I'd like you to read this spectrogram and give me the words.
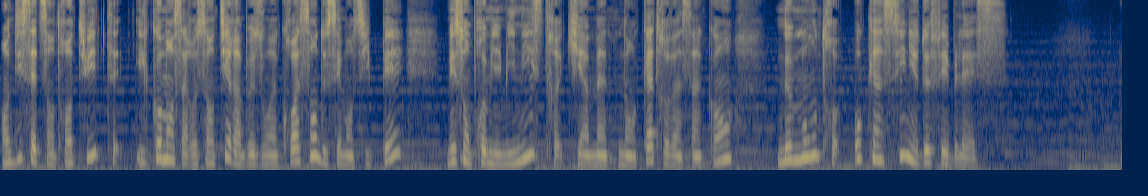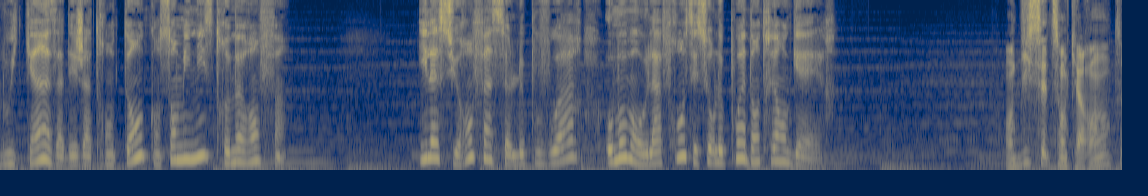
En 1738, il commence à ressentir un besoin croissant de s'émanciper, mais son Premier ministre, qui a maintenant 85 ans, ne montre aucun signe de faiblesse. Louis XV a déjà 30 ans quand son ministre meurt enfin. Il assure enfin seul le pouvoir au moment où la France est sur le point d'entrer en guerre. En 1740,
